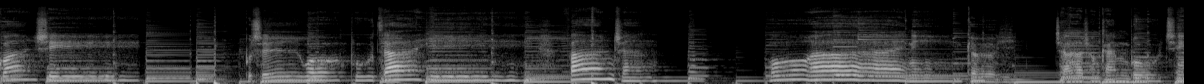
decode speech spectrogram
关系，不是我不在意，反正我爱你，可以假装看不清。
